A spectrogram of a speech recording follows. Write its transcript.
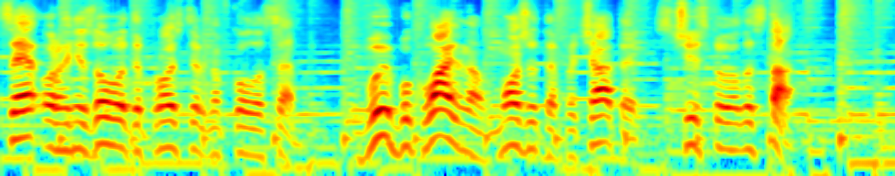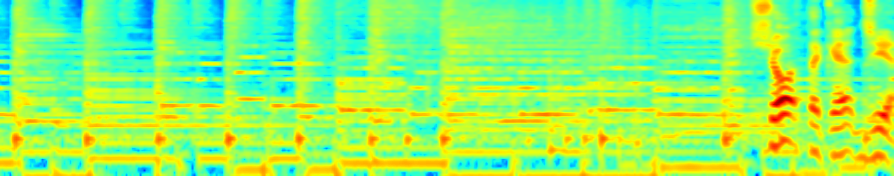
це організовувати простір навколо себе. Ви буквально можете почати з чистого листа. Що таке GN?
